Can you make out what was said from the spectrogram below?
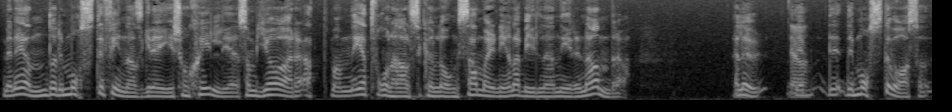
Men ändå, det måste finnas grejer som skiljer, som gör att man är två och en halv sekund långsammare i den ena bilen än i den andra. Eller hur? Ja. Det, det, det, måste vara så.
